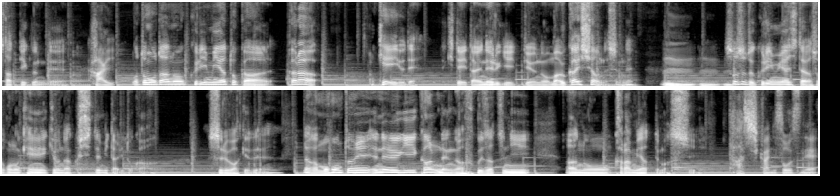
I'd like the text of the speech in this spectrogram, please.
伝っていくんで、はい。もともとあのクリミアとかから経由で来ていたエネルギーっていうのをまあ迂回しちゃうんですよね。うんうん、うん。そうするとクリミア自体はそこの権益をなくしてみたりとかするわけで。だからもう本当にエネルギー関連が複雑にあの絡み合ってますし。確かにそうですね。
